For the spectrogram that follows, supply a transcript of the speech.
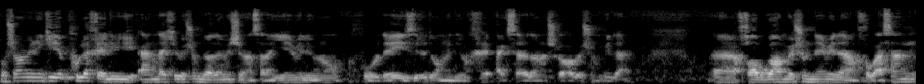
خب شما می‌بینید که یه پول خیلی اندکی بهشون داده میشه. مثلا یه میلیون خورده ای زیر دو میلیون اکثر دانشگاه ها بهشون میدن. خوابگاه هم بهشون نمیدن خب اصلا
